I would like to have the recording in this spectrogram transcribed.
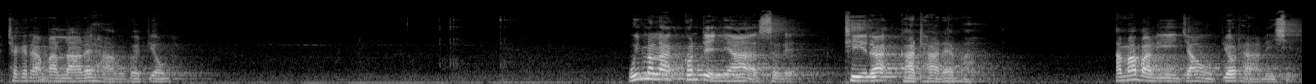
အထက်ကရာမှာလာတဲ့ဟာကိုပဲပြောမယ်ဝိမလကွန်တညာဆိုတဲ့ထေရဂါထာထဲမှာအမပါဠိအကြောင်းကိုပြောထားတာလေးရှိတယ်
